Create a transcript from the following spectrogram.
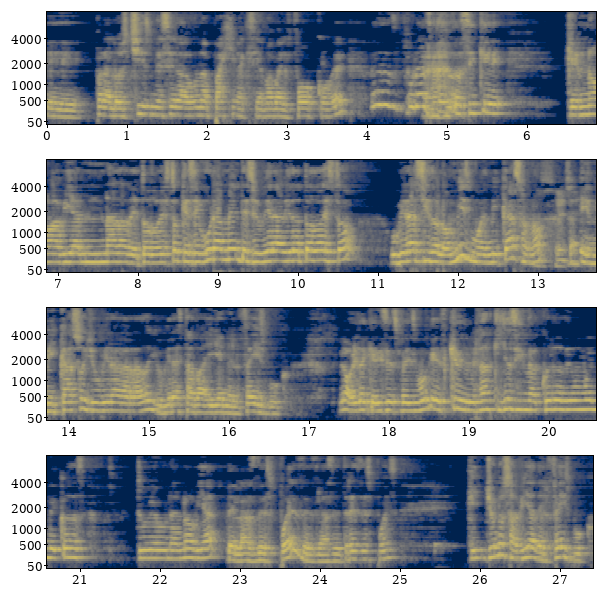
eh, para los chismes era una página que se llamaba El Foco, ¿eh? Puras cosas así que, que no había nada de todo esto, que seguramente si hubiera habido todo esto, hubiera sido lo mismo en mi caso, ¿no? Sí. O sea, en mi caso yo hubiera agarrado y hubiera estado ahí en el Facebook. Ahorita que dices Facebook, es que de verdad que yo sí me acuerdo de un buen de cosas. Tuve una novia de las después, de las de tres después, que yo no sabía del Facebook.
